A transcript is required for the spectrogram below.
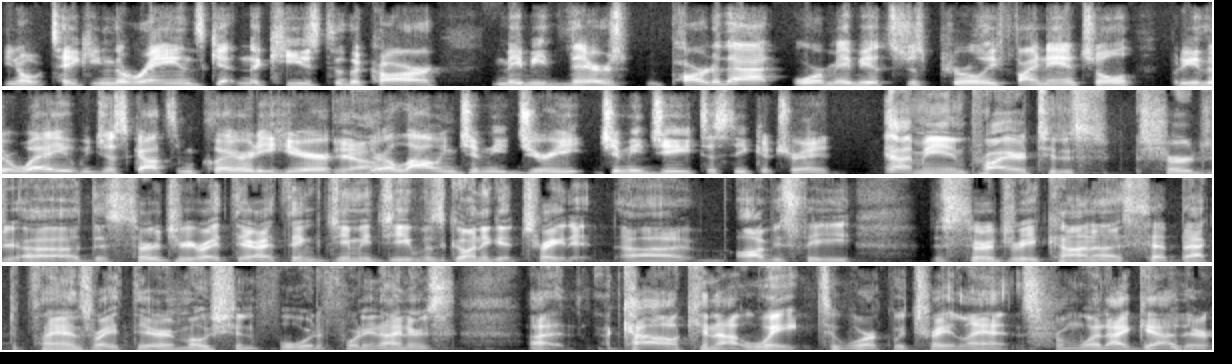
you know, taking the reins, getting the keys to the car? Maybe there's part of that, or maybe it's just purely financial. But either way, we just got some clarity here. Yeah. They're allowing Jimmy G, Jimmy G to seek a trade. Yeah, I mean, prior to the surgery, uh, the surgery right there, I think Jimmy G was going to get traded. Uh, obviously, the surgery kind of set back the plans right there in motion for the 49ers. uh, Kyle cannot wait to work with Trey Lance, from what I gather,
